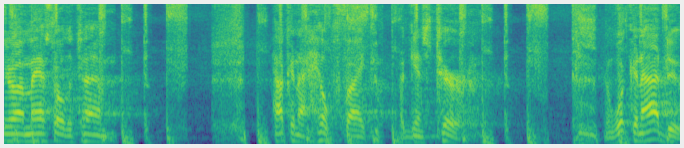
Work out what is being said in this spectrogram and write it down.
You know, I'm asked all the time, how can I help fight against terror? And what can I do?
